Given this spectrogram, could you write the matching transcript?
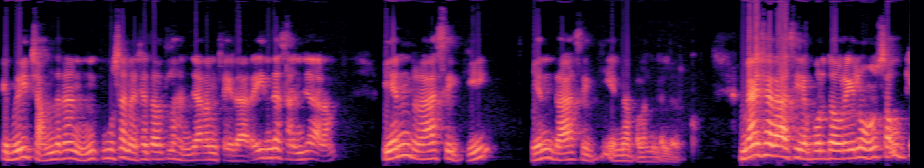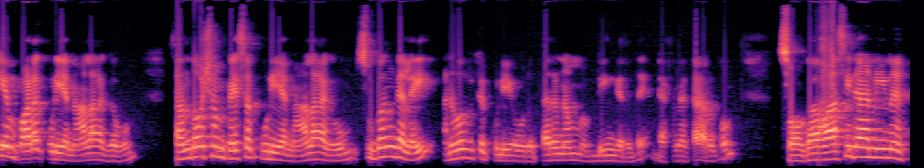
இப்படி சந்திரன் பூச நட்சத்திரத்தில் சஞ்சாரம் செய்தாரு இந்த சஞ்சாரம் என் ராசிக்கு என் ராசிக்கு என்ன பலன்கள் இருக்கும்? மேஷ ராசியை பொறுத்தவரையிலும் சௌக்கியம் பாடக்கூடிய நாளாகவும் சந்தோஷம் பேசக்கூடிய நாளாகவும் சுகங்களை அனுபவிக்கக்கூடிய ஒரு தருணம் அப்படிங்கிறது டெஃபினட்டாக இருக்கும். சொகவாசிடா நீனு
